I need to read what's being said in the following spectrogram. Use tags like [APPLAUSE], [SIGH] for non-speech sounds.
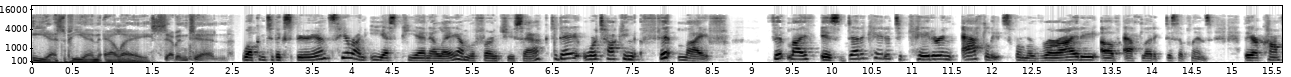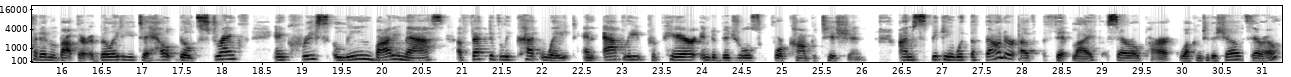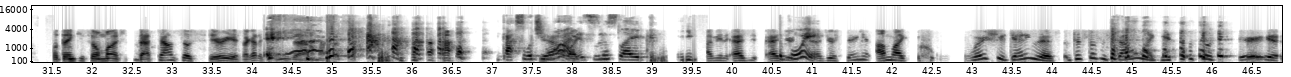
ESPN LA 710. Welcome to the experience here on ESPN LA. I'm LaFern Cusack. Today we're talking FITLFE. FITLFE is dedicated to catering athletes from a variety of athletic disciplines. They are confident about their ability to help build strength, increase lean body mass, effectively cut weight, and aptly prepare individuals for competition. I'm speaking with the founder of Fit Life, Serro Park. Welcome to the show, Serro. Well, thank you so much. That sounds so serious. I got to change that. [LAUGHS] That's what you Yeah, want. like- it's just like you, I mean, as as you're point. as you're saying it, I'm like, where's she getting this? This doesn't sound like me. It sounds so [LAUGHS] serious.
